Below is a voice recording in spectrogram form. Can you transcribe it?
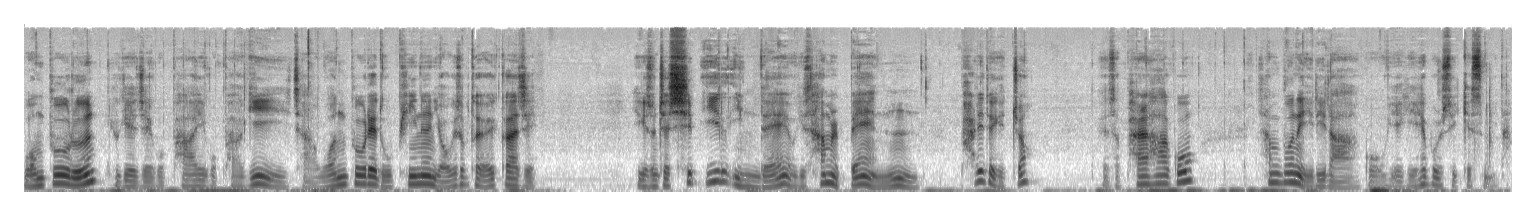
원뿔은 6의 제곱 파이 곱하기 자 원뿔의 높이는 여기서부터 여기까지 이게 전체 11인데 여기 3을 뺀 8이 되겠죠? 그래서 8하고 3분의 1이라고 얘기해 볼 수 있겠습니다.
